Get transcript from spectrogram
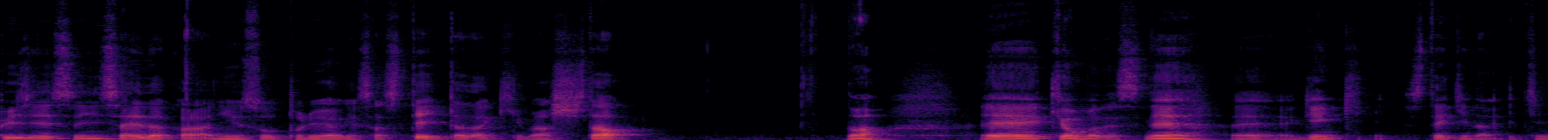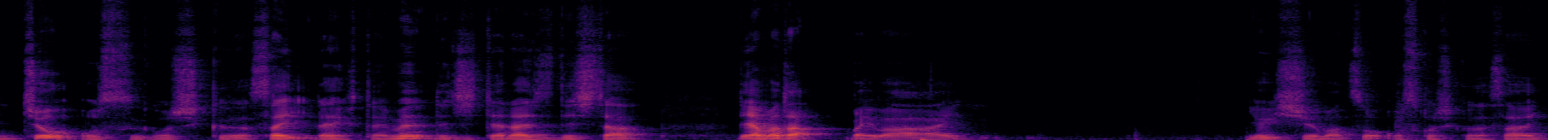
ビジネスインサイダーからニュースを取り上げさせていただきました。まあ、えー、今日もですね、えー、元気に素敵な一日をお過ごしください。ライフタイムデジタライズでした。ではまた、バイバイ。良い週末をお過ごしください。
